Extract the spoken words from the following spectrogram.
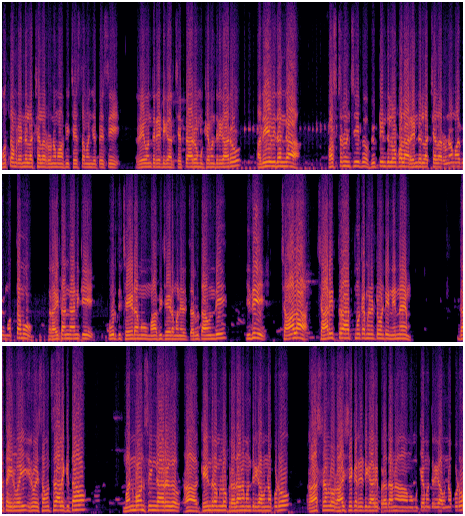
మొత్తం రెండు లక్షల రుణమాఫీ చేస్తామని చెప్పేసి రేవంత్ రెడ్డి గారు చెప్పారు ముఖ్యమంత్రి గారు. అదే విధంగా ఫస్ట్ నుంచి ఫిఫ్టీన్త్ లోపల రెండు లక్షల రుణమాఫీ మొత్తము రైతాంగానికి పూర్తి చేయడము మాఫీ చేయడం అనేది జరుగుతూ ఉంది. ఇది చాలా చారిత్రాత్మకమైనటువంటి నిర్ణయం. గత ఇరవై ఇరవై సంవత్సరాల క్రితం మన్మోహన్ సింగ్ గారు కేంద్రంలో ప్రధానమంత్రిగా ఉన్నప్పుడు రాష్ట్రంలో రాజశేఖర రెడ్డి గారి ప్రధాన ముఖ్యమంత్రిగా ఉన్నప్పుడు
